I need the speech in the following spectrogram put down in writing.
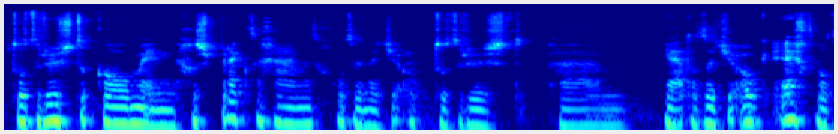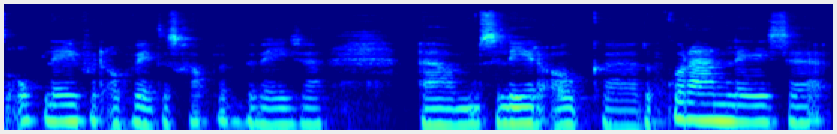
tot rust te komen en in gesprek te gaan met God en dat je ook tot rust, um, ja, dat het je ook echt wat oplevert, ook wetenschappelijk bewezen. Um, ze leren ook uh, de Koran lezen.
